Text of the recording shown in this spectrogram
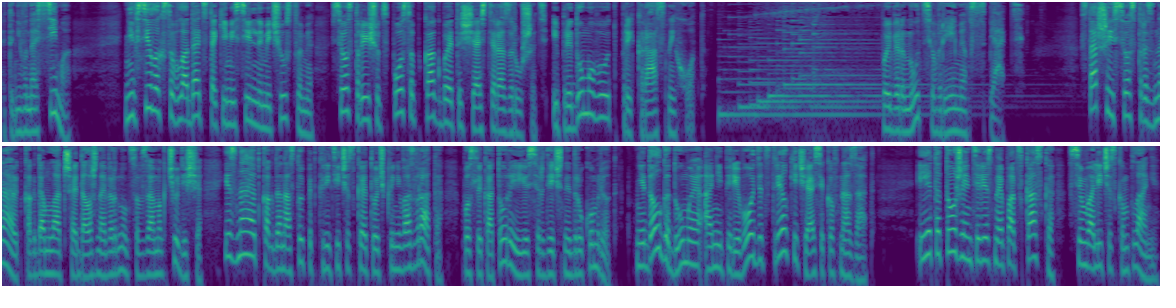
это невыносимо. Не в силах совладать с такими сильными чувствами, сестры ищут способ, как бы это счастье разрушить, и придумывают прекрасный ход. Повернуть время вспять. Старшие сестры знают, когда младшая должна вернуться в замок чудища, и знают, когда наступит критическая точка невозврата, после которой ее сердечный друг умрет. Недолго думая, они переводят стрелки часиков назад. И это тоже интересная подсказка в символическом плане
